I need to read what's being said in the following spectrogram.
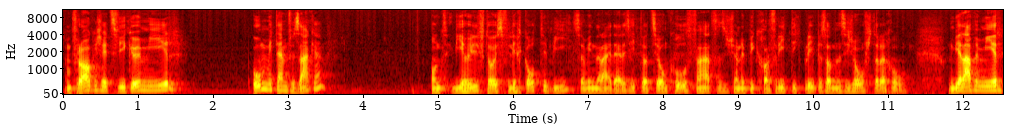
Und die Frage ist jetzt, wie gehen wir um mit dem Versagen? Und wie hilft uns vielleicht Gott dabei, so wie er in dieser Situation geholfen hat? Es ist ja nicht bei Karfreitag geblieben, sondern es ist Ostern gekommen. Und wie leben wir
